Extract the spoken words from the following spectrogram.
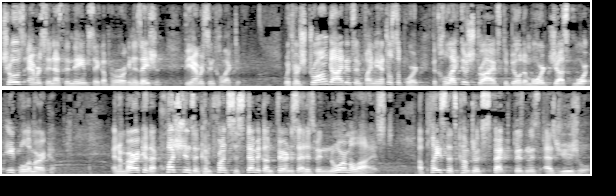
chose Emerson as the namesake of her organization, the Emerson Collective. With her strong guidance and financial support, the collective strives to build a more just, more equal America. An America that questions and confronts systemic unfairness that has been normalized. A place that's come to expect business as usual.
